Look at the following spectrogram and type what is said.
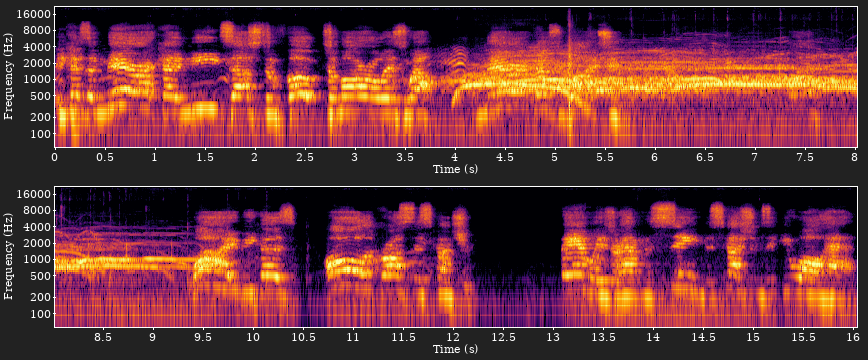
because America needs us to vote tomorrow as well. America's watching. Why? Because all across this country, families are having the same discussions that you all have.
